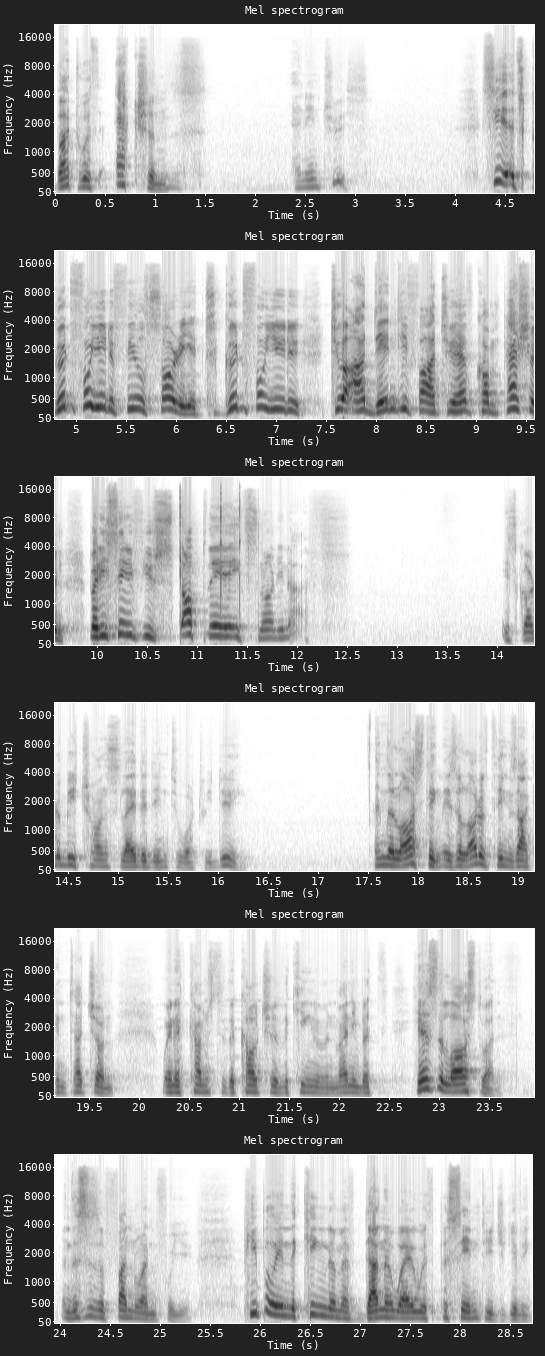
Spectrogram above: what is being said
but with actions and in truth. See, it's good for you to feel sorry. It's good for you to, to identify, to have compassion. But he said if you stop there, it's not enough. It's got to be translated into what we're doing. And the last thing, there's a lot of things I can touch on when it comes to the culture of the kingdom and money, but here's the last one. And this is a fun one for you. People in the kingdom have done away with percentage giving.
